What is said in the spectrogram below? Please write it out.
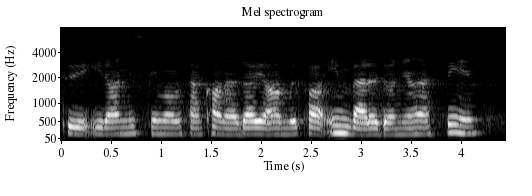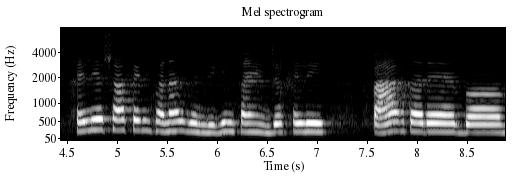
توی ایران نیستیم و مثلا کانادا یا آمریکا این ور دنیا هستیم. خیلی شاید فکر می‌کنن زندگی مثلا اینجا خیلی فرق داره با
